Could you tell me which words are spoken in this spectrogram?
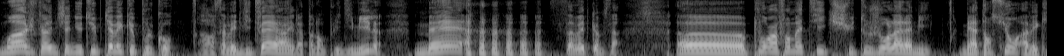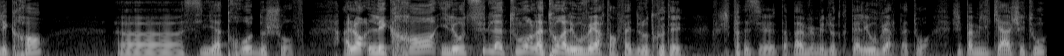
Moi, je vais faire une chaîne YouTube qu'avec le Pulco. Alors, ça va être vite fait, hein, il n'y en a pas non plus 10 000, mais ça va être comme ça. Euh, pour informatique, je suis toujours là, l'ami. Mais attention, avec l'écran, euh, s'il y a trop de chauffe. Alors, l'écran, il est au-dessus de la tour. La tour, elle est ouverte, en fait, de l'autre côté. Je sais pas si t'as pas vu, mais de l'autre côté, elle est ouverte, la tour. J'ai pas mis le cache et tout.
